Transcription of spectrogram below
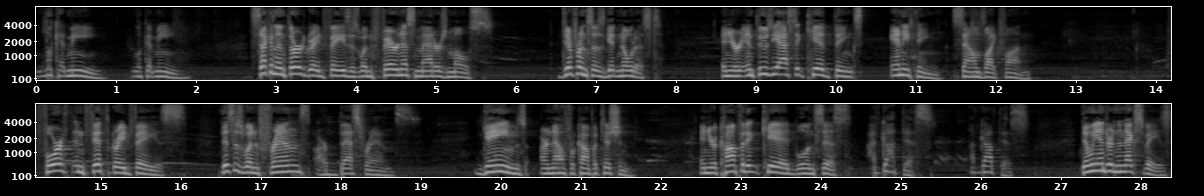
Look at me, look at me. Second and third grade phase is when fairness matters most. Differences get noticed, and your enthusiastic kid thinks anything sounds like fun. Fourth and fifth grade phase this is when friends are best friends. Games are now for competition. And your confident kid will insist, I've got this. I've got this. Then we enter in the next phase,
